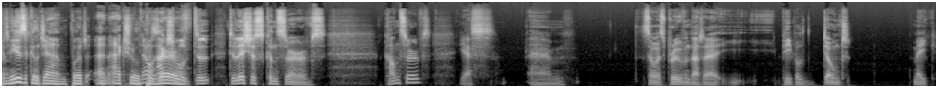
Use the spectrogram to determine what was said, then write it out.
like a musical jam, but an actual No, preserve. actual del- delicious conserves. Conserves? Yes. Um, so it's proven that uh, people don't make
